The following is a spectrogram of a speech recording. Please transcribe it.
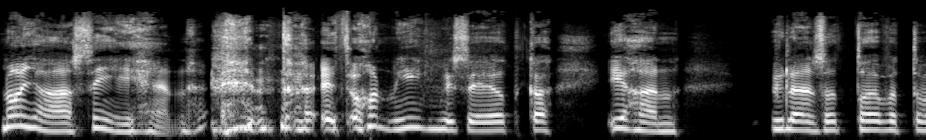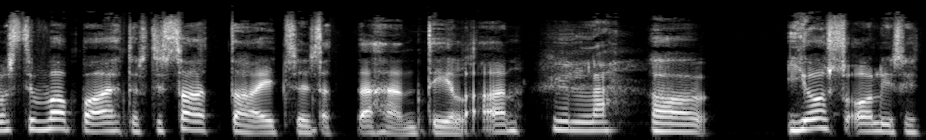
nojaa siihen, että, että on ihmisiä, jotka ihan yleensä toivottavasti vapaaehtoisesti saattaa itsensä tähän tilaan. Kyllä. Uh, jos olisit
